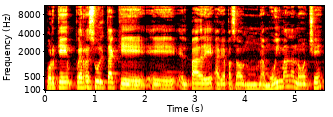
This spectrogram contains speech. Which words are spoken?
porque pues resulta que el padre había pasado una muy mala noche,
